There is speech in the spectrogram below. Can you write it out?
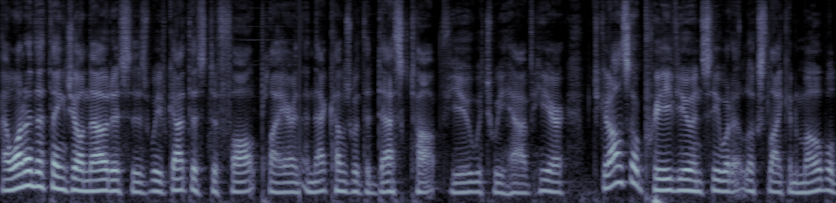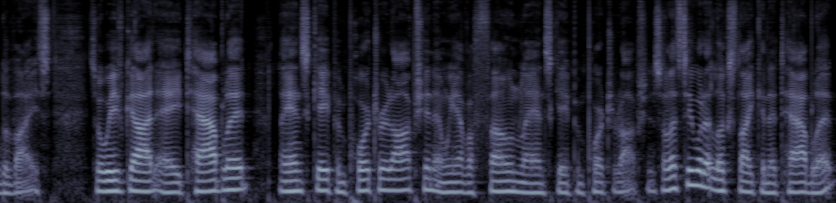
Now, one of the things you'll notice is we've got this default player, and that comes with the desktop view, which we have here. But you can also preview and see what it looks like in a mobile device. So we've got a tablet landscape and portrait option, and we have a phone landscape and portrait option. So let's see what it looks like in a tablet.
